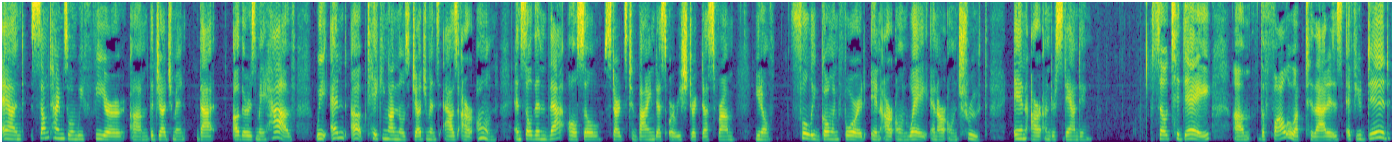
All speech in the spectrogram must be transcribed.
And sometimes when we fear um, the judgment that others may have, we end up taking on those judgments as our own. And so then that also starts to bind us or restrict us from, you know, fully going forward in our own way, in our own truth, in our understanding. So today, um, the follow up to that is if you did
